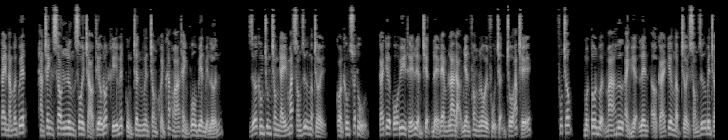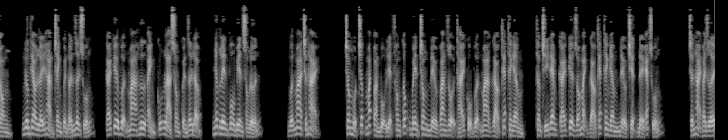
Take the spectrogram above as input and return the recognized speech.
Tay nắm ấn quyết, hàn tranh sau lưng sôi trào thiêu đốt khí huyết cùng chân nguyên trong khoảnh khắc hóa thành vô biên biển lớn. Giữa không trung trong nháy mắt sóng dữ ngập trời, còn không xuất thủ, cái kia cố uy thế liền triệt để đem la đạo nhân phong lôi phụ trận chỗ áp chế. Phút chốc một tôn vượn ma hư ảnh hiện lên ở cái kia ngập trời sóng dữ bên trong, nương theo lấy hàn tranh quyền ấn rơi xuống, cái kia vượn ma hư ảnh cũng là song quyền rơi đập nhấc lên vô biên sóng lớn. Vượn ma chấn hải. Trong một chớp mắt toàn bộ liệt phong cốc bên trong đều vang dội thái cổ vượn ma gào thét thanh âm, thậm chí đem cái kia gió mạnh gào thét thanh âm đều triệt để ép xuống. Chấn hải vai dưới,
